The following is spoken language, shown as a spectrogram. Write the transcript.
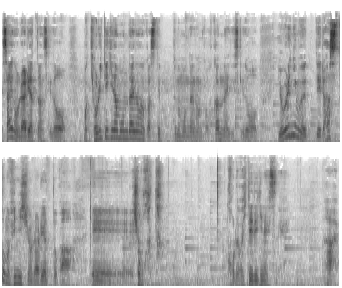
最後のラリアットなんですけど、まあ、距離的な問題なのかステップの問題なのか分かんないですけどよりにもよってラストのフィニッシュのラリアットが、えー、しょぼかった。これは否定できないですね。はい。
